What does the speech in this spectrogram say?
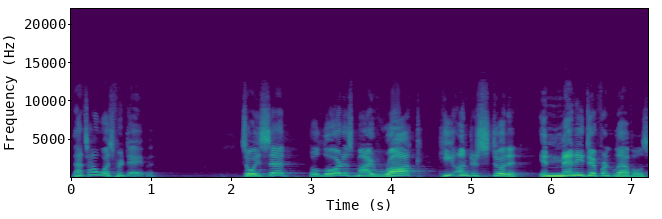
That's how it was for David. So he said, The Lord is my rock. He understood it in many different levels.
